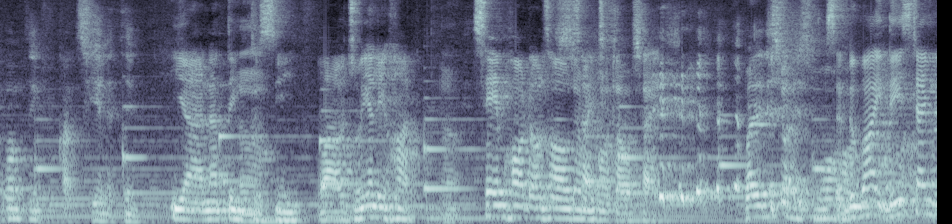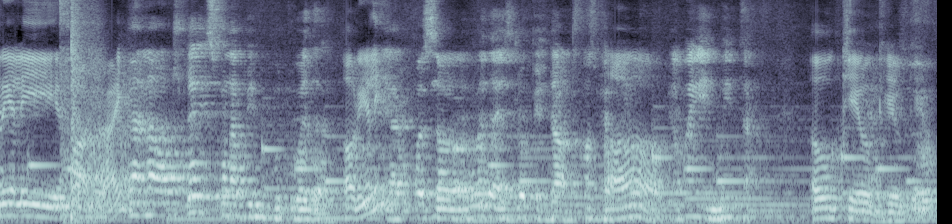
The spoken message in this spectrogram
I don't think you can see anything. Yeah, nothing to see. Wow, it's really hot. Same hot also outside. Some hot outside. but this one is more. So hot. Dubai, this time really hot, right? Yeah, now today it's gonna be good weather. Oh, really? Yeah, because now the weather is dropping down because we're, Oh. we're going in winter. Okay, okay, So okay. you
